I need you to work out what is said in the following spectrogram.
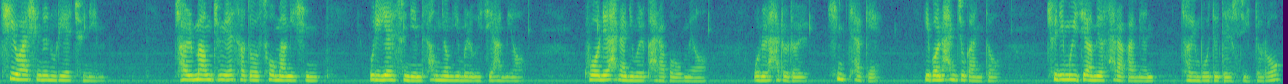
치유하시는 우리의 주님, 절망 중에서도 소망이신 우리 예수님 성령님을 의지하며 구원의 하나님을 바라보며 오늘 하루를 힘차게 이번 한 주간도 주님 의지하며 살아가면 저희 모두 될 수 있도록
